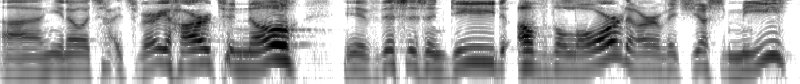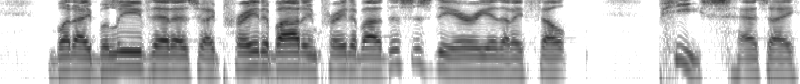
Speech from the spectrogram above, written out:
Uh, you know, it's, it's very hard to know if this is indeed of the Lord or if it's just me, but I believe that as I prayed about it and prayed about it, this is the area that I felt peace as I,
